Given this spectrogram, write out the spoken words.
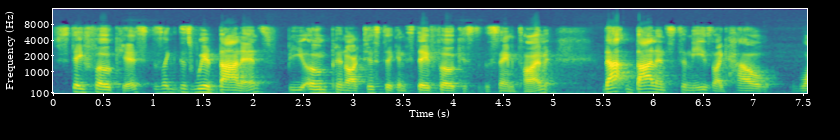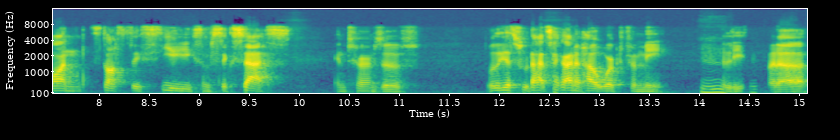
stay focused. It's like this weird balance. Be open, artistic, and stay focused at the same time. That balance to me is like how one starts to see some success in terms of well that's that's kind of how it worked for me mm. at least but uh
